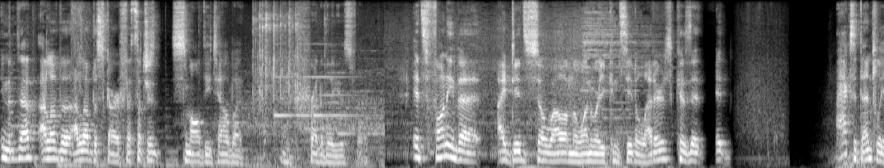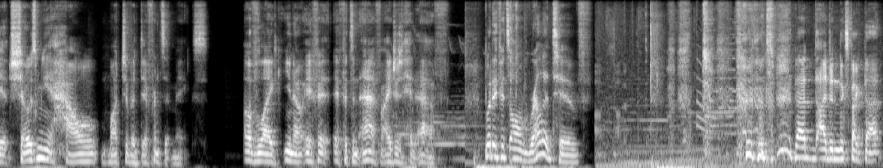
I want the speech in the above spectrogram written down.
You know that I love the I love the scarf. That's such a small detail, but incredibly useful. It's funny that I did so well on the one where you can see the letters because it it accidentally it shows me how much of a difference it makes. Of like you know if it if it's an F, I just hit F, but if it's all relative. that I didn't expect that.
